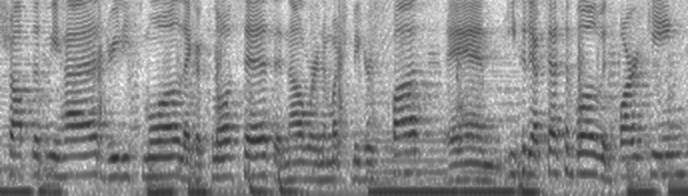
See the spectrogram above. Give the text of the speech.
shop that we had, really small, like a closet, and now we're in a much bigger spot and easily accessible with parking.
